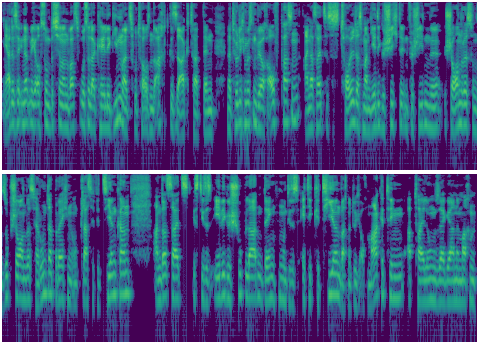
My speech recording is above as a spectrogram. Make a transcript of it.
ja, das erinnert mich auch so ein bisschen an was Ursula K. Le Guin mal 2008 gesagt hat, denn natürlich müssen wir auch aufpassen. Einerseits ist es toll, dass man jede Geschichte in verschiedene Genres und Subgenres herunterbrechen und klassifizieren kann. Andererseits ist dieses ewige Schubladendenken und dieses Etikettieren, was natürlich auch Marketingabteilungen sehr gerne machen,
